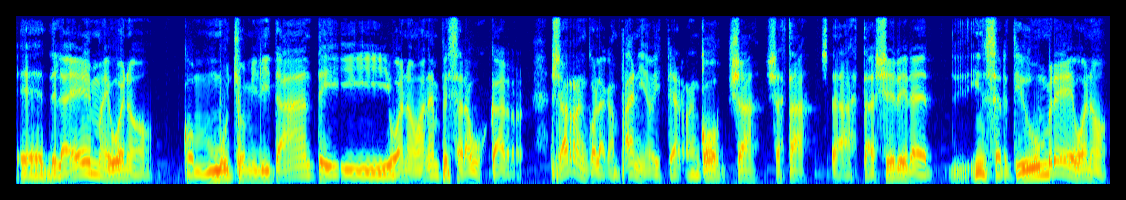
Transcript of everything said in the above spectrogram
eh, de la EMA y bueno, con mucho militante y bueno, van a empezar a buscar, ya arrancó la campaña, viste, arrancó, ya, ya está, o sea, hasta ayer era incertidumbre, bueno,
